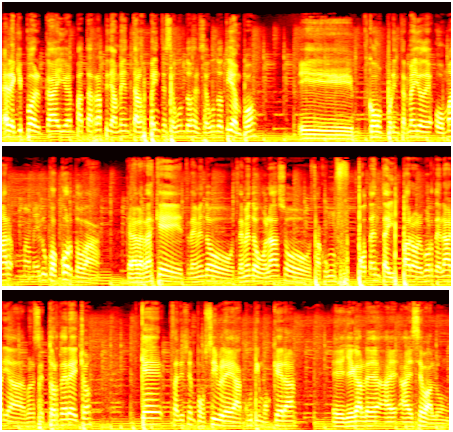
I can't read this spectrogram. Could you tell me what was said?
el equipo del CAI va a empatar rápidamente a los 20 segundos del segundo tiempo. Y con, por intermedio de Omar Mameluco Córdoba, que la verdad es que tremendo, tremendo golazo, sacó un potente disparo al borde del área, por el sector derecho, que salió imposible a Cuti Mosquera eh, llegarle a, ese balón.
